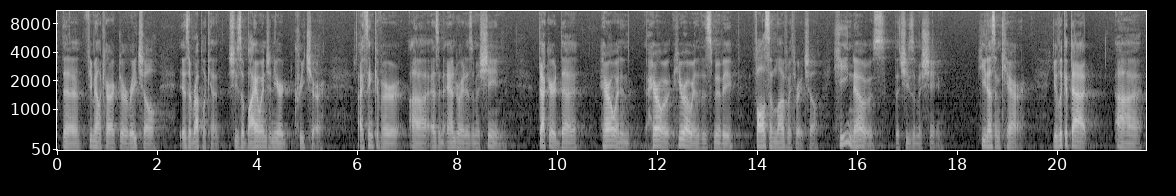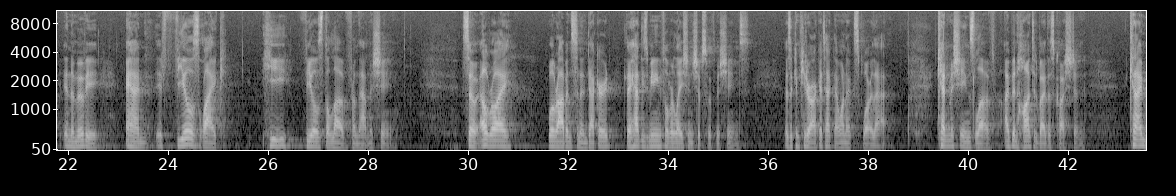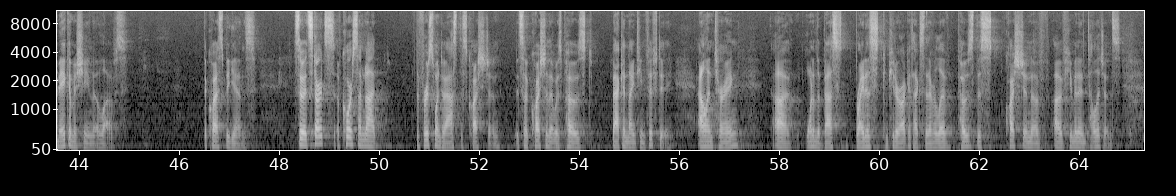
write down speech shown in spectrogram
the female character, Rachel, is a replicant. She's a bioengineered creature. I think of her uh, as an android, as a machine. Deckard, the heroine hero, hero in this movie falls in love with Rachel. He knows that she's a machine. He doesn't care. You look at that uh, in the movie, and it feels like he feels the love from that machine. So Elroy, Will Robinson, and Deckard, they had these meaningful relationships with machines. As a computer architect, I want to explore that. Can machines love? I've been haunted by this question. Can I make a machine that loves? The quest begins. So it starts, of course, I'm not the first one to ask this question. It's a question that was posed back in 1950. Alan Turing, uh, one of the best, brightest computer architects that ever lived, posed this question of, of human intelligence.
